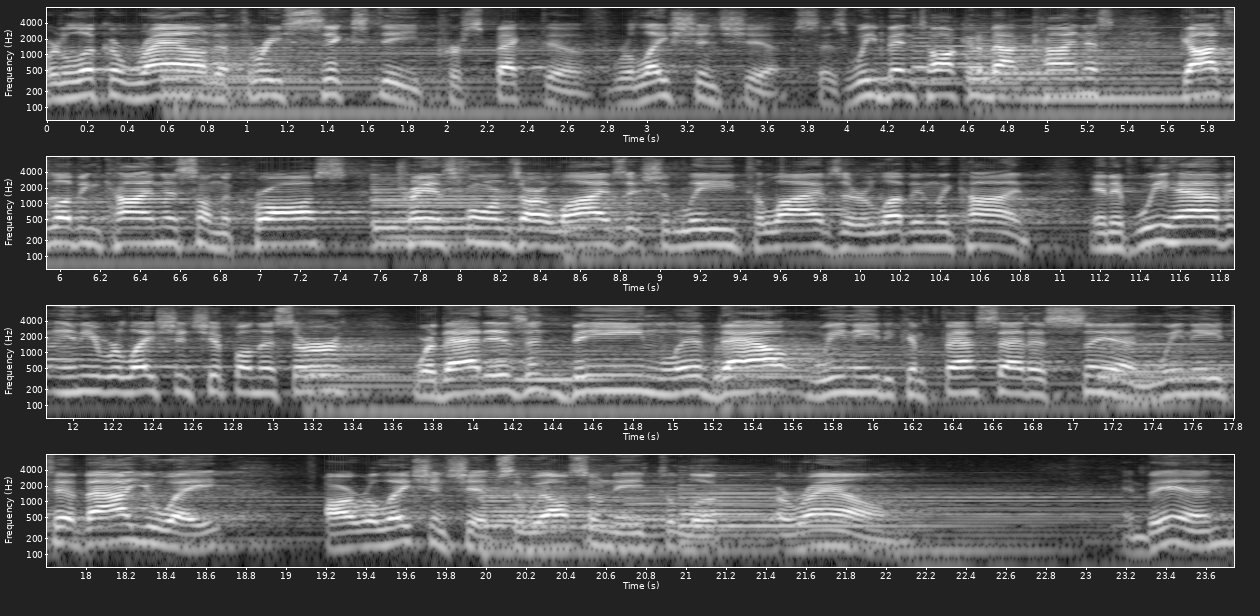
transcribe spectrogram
We're to look around a 360 perspective, relationships. As we've been talking about kindness, God's loving kindness on the cross transforms our lives. It should lead to lives that are lovingly kind. And if we have any relationship on this earth where that isn't being lived out, we need to confess that as sin. We need to evaluate our relationships. So we also need to look around. And then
